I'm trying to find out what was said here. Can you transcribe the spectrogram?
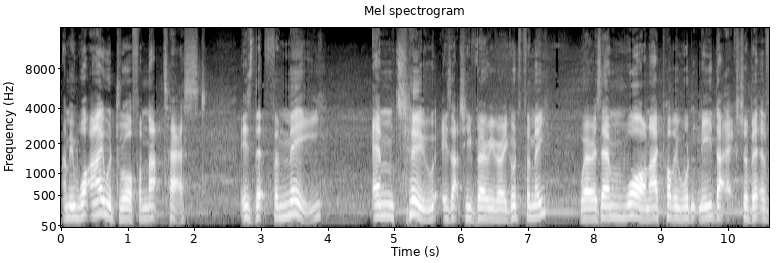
I mean, what I would draw from that test is that for me, M2 is actually very, very good for me, whereas M1, I probably wouldn't need that extra bit of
